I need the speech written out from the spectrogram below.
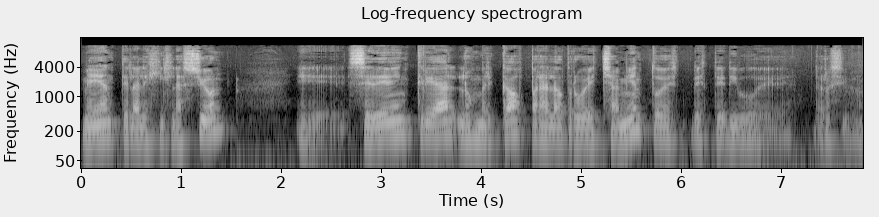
mediante la legislación eh, se deben crear los mercados para el aprovechamiento de, este tipo de, residuos.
